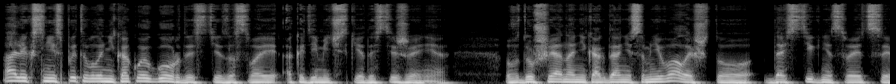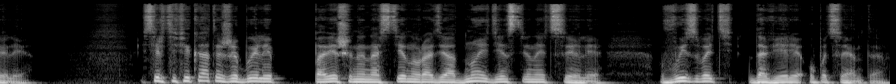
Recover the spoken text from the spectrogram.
Алекс не испытывала никакой гордости за свои академические достижения. В душе она никогда не сомневалась, что достигнет своей цели. Сертификаты же были повешены на стену ради одной единственной цели — вызвать доверие у пациента.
